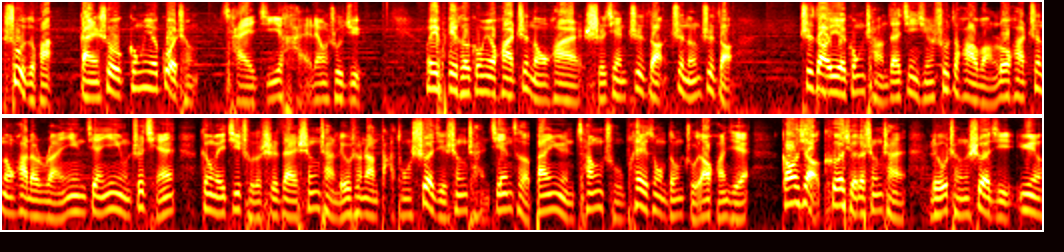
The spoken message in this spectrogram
数字化，感受工业过程，采集海量数据，为配合工业化、智能化，实现制造智能制造。制造业工厂在进行数字化、网络化、智能化的软硬件应用之前，更为基础的是在生产流程上打通设计、生产、监测、搬运、仓储、配送等主要环节。高效科学的生产流程设计蕴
